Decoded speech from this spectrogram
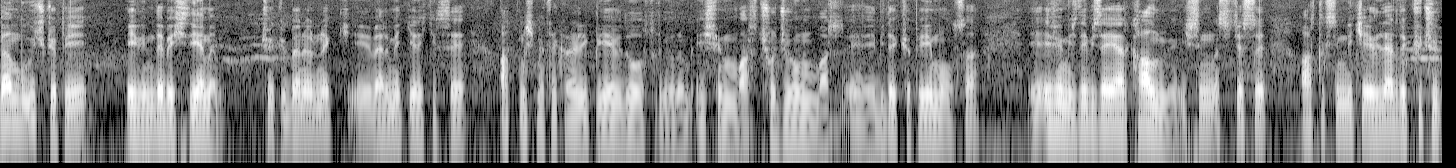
Ben bu 3 köpeği evimde besleyemem. Çünkü ben örnek e, vermek gerekirse 60 metrekarelik bir evde oturuyorum. Eşim var, çocuğum var. E, bir de köpeğim olsa e, evimizde bize yer kalmıyor. İşin açıkçası artık şimdiki evler de küçük.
